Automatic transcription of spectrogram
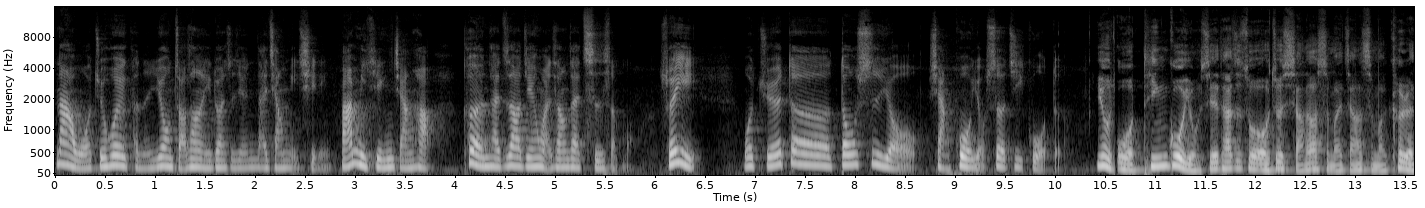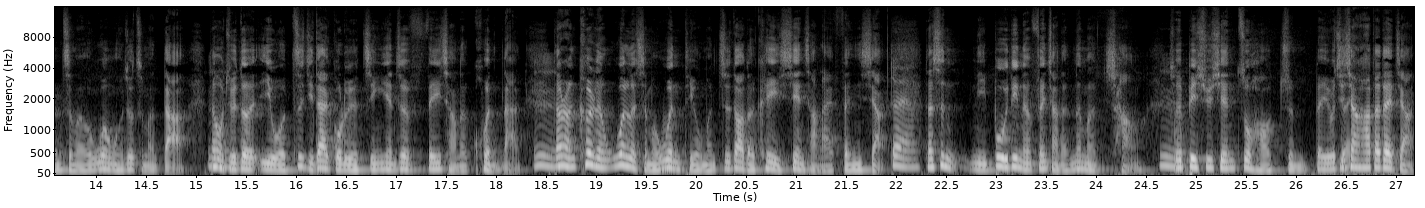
那我就会可能用早上的一段时间来讲米其林，把米其林讲好，客人才知道今天晚上在吃什么。所以我觉得都是有想过、有设计过的。因为我听过有些他是说，我就想到什么讲什么，客人怎么问我就怎么答。但我觉得以我自己带国旅的经验，这非常的困难。嗯，当然客人问了什么问题，我们知道的可以现场来分享。对啊，但是你不一定能分享的那么长，嗯，所以必须先做好准备。尤其像哈太太讲，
